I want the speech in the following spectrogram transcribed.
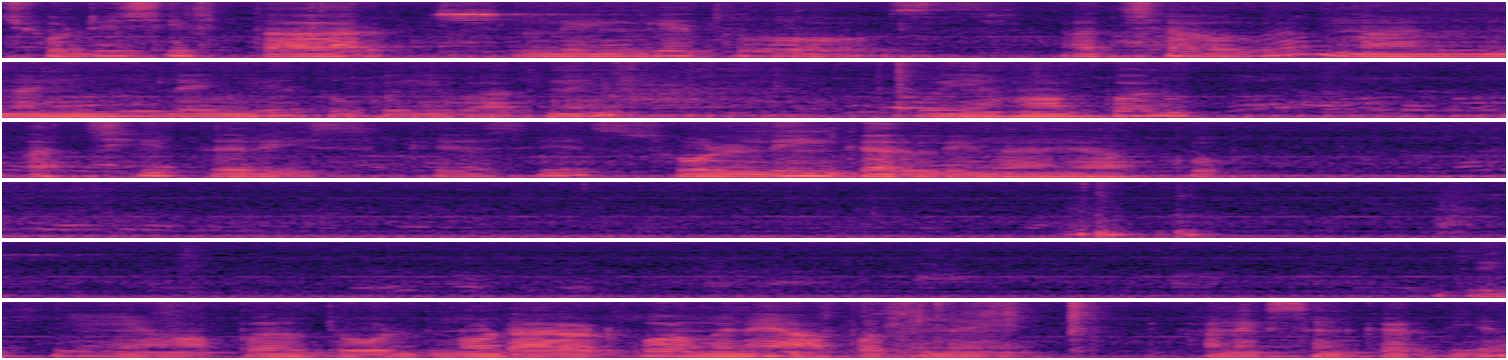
छोटी सी तार लेंगे तो अच्छा होगा, ना, नहीं भी लेंगे तो कोई बात नहीं। तो यहाँ पर अच्छी तरीके से सोल्डिंग कर लेना है आपको। देखिए, यहाँ पर दो, नो डायोड को मैंने आपस में कनेक्शन कर दिया।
